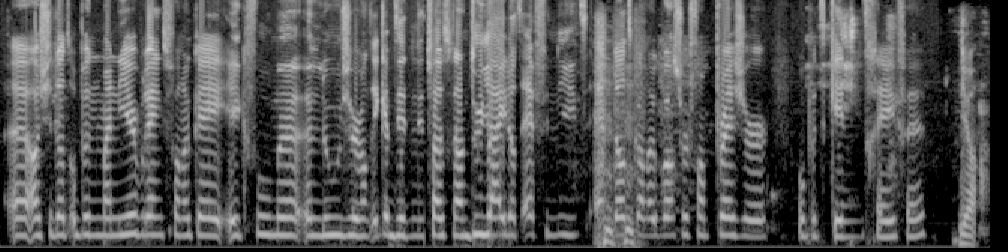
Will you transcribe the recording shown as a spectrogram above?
eh, als je dat op een manier brengt van oké, ik voel me een loser, want ik heb dit en dit fout gedaan, doe jij dat even niet. En dat kan ook wel een soort van pressure op het kind geven. Ja.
